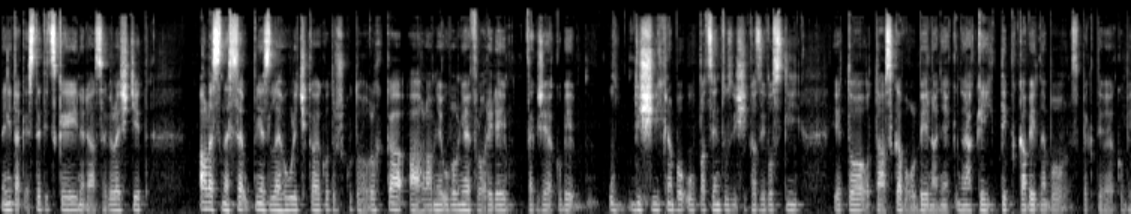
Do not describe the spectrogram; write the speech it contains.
Není tak estetický, nedá se vyleštit, ale snese úplně zlé hůlička jako trošku toho vlhka a hlavně uvolňuje floridy, takže jakoby u vyšších nebo u pacientů s vyšší kazivostí je to otázka volby na nějaký typ kavit nebo respektive jakoby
